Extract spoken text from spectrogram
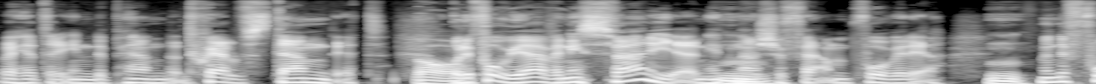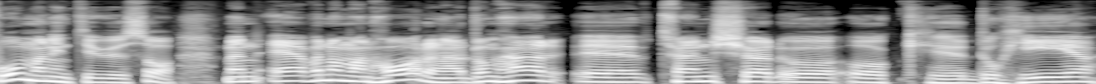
vad heter det, independent, självständigt. Ja. Och det får vi ju även i Sverige 1925. får vi det. Mm. Men det får man inte i USA. Men även om man har den här, de här eh, Trenchard och, och Dohe,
